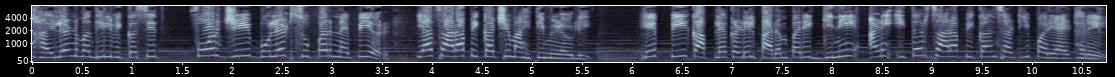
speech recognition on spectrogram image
थायलंडमधील विकसित four G bullet super Napier या चारा पिकाची माहिती मिळवली. हे पीक आपल्याकडील पारंपरिक गिनी आणि इतर चारा पिकांसाठी पर्याय ठरेल.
